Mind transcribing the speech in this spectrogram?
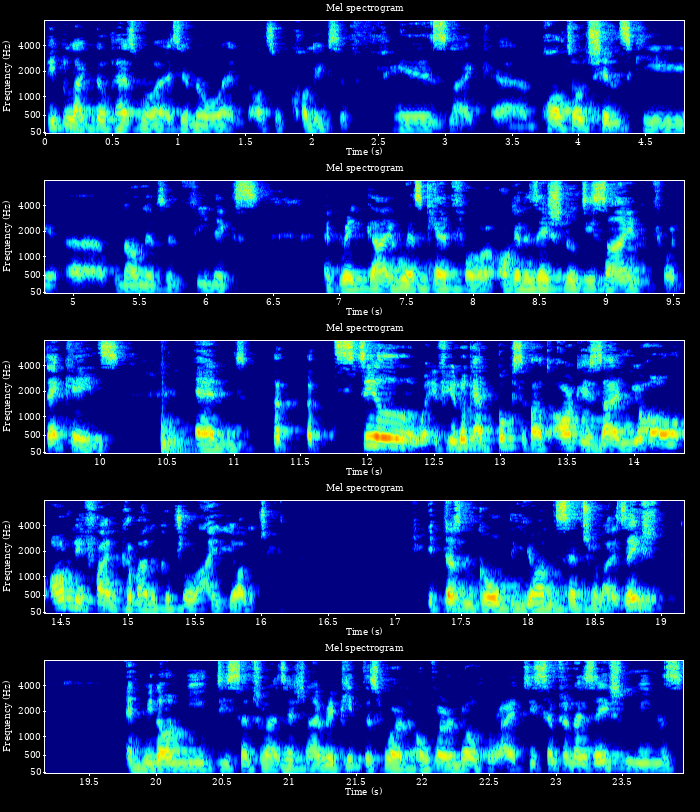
people like Bill Pasmore, as you know, and also colleagues of his like uh, Paul Tolchinsky, uh, who now lives in Phoenix, a great guy who has cared for organizational design for decades. And but but still, if you look at books about org design, you only find command and control ideology. It doesn't go beyond centralization. And we now need decentralization. I repeat this word over and over, right? Decentralization means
